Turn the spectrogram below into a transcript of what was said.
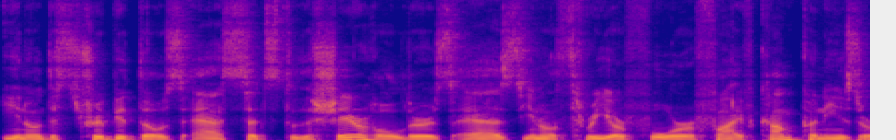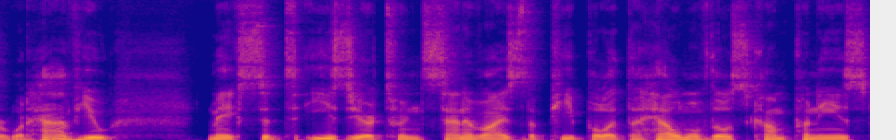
you know, distribute those assets to the shareholders as, you know, three or four or five companies or what have you? makes it easier to incentivize the people at the helm of those companies.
